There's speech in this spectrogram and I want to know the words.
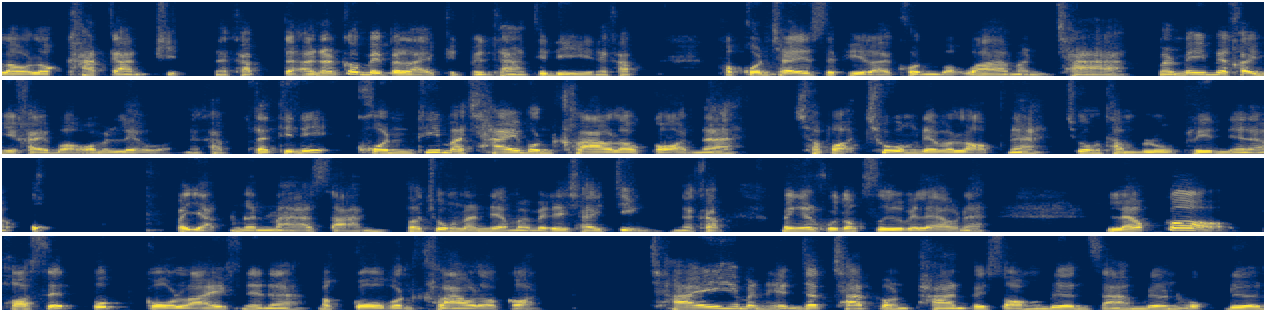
เราเราคาดการณ์ผิดนะครับ แต่อันนั้นก็ไม่เป็นไรผิดเป็นทางที่ดีนะครับ เพราะคนใช้ SAP หลายคนบอกว่ามันช้า มันไม่ไม่ค่อยมีใครบอกว่ามันเร็วนะครับ แต่ทีนี้คนที่มาใช้บนคลาวด์เราก่อนนะ เฉพาะช่วง develop นะช่วงทำ blueprint เนี่ยนะโอ้ประหยัดเงินมหาศาลเพราะช่วงนั้นเนี่ยมันไม่ได้ใช้จริงนะครับ ไม่งั้นคุณต้องซื้อไปแล้วนะ แล้วก็พอเสร็จปุ๊บ go live เนี่ยนะมา go บนคลาวด์เราก่อน ใช้ให้มันเห็นชัดๆก่อนผ่านไป 2 เดือน 3 เดือน 6 เดือน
